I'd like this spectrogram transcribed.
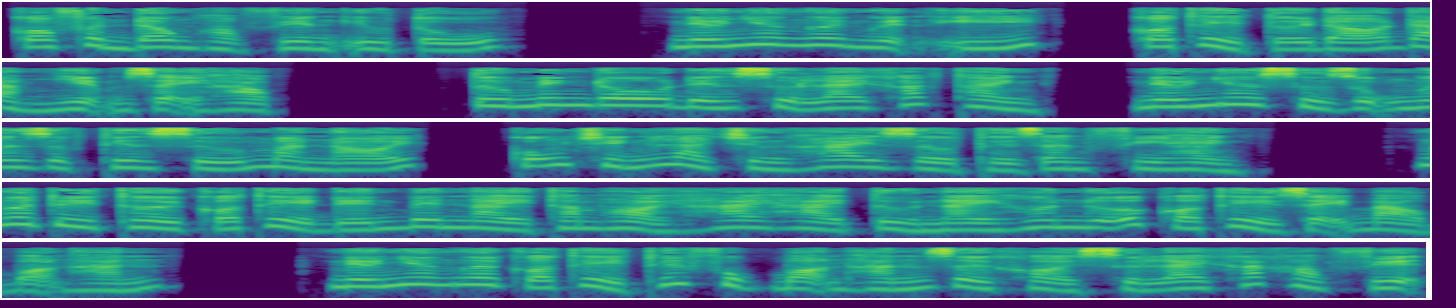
có phần đông học viên ưu tú. Nếu như ngươi nguyện ý, có thể tới đó đảm nhiệm dạy học. Từ Minh Đô đến Sử Lai Khắc Thành, nếu như sử dụng ngân dược thiên sứ mà nói, cũng chính là chừng 2 giờ thời gian phi hành. Ngươi tùy thời có thể đến bên này thăm hỏi hai hài tử này hơn nữa có thể dạy bảo bọn hắn. Nếu như ngươi có thể thuyết phục bọn hắn rời khỏi Sử Lai Khắc học viện,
